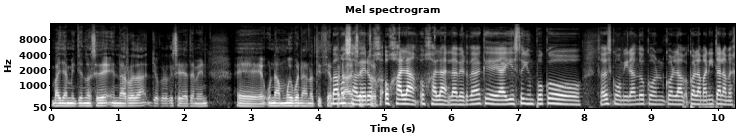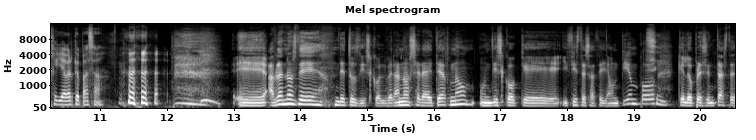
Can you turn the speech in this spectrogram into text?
vaya metiéndose en la rueda, yo creo que sería también eh, una muy buena noticia Vamos para a el ver, sector. oja- ojalá, ojalá. La verdad que ahí estoy un poco, ¿sabes? Como mirando con, con la, con la manita en la mejilla a ver qué pasa. Eh, háblanos de, de tu disco, El verano será eterno, un disco que hiciste hace ya un tiempo, Sí. que lo presentaste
